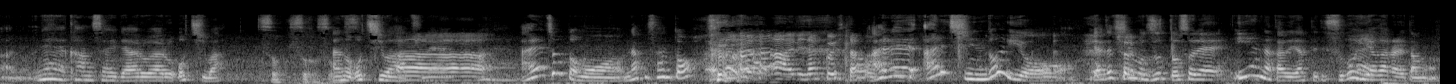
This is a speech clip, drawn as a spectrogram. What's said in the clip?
あのね関西であるあるオチは。そうそうそうあのオチはあですね。あれちょっともうなくさんと？ー あれなくしたあれあれしんどいよ。いや私もずっとそれ家の中でやっててすごい嫌がられたもん、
